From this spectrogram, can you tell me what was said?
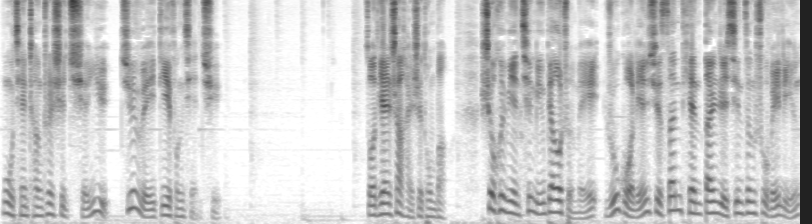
目前长春市全域均为低风险区。昨天，上海市通报，社会面清零标准为：如果连续三天单日新增数为零，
